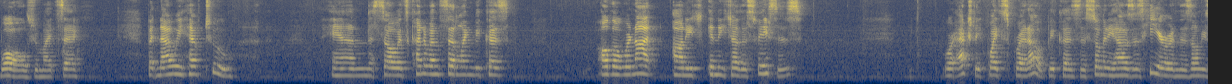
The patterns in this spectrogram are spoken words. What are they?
walls, you might say. But now we have two. And so it's kind of unsettling because although we're not on each in each other's faces, we're actually quite spread out because there's so many houses here and there's only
